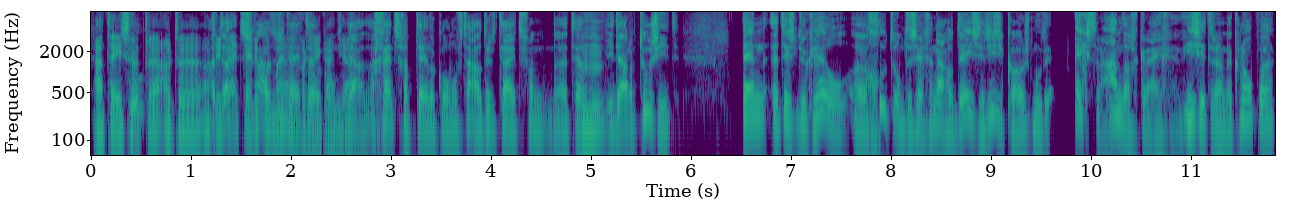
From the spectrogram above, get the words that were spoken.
AT is uit de autoriteit Ah, de autoriteit Telecom, ja. de agentschap Telecom of de autoriteit van de Telecom Mhm. die daarop toeziet. En het is natuurlijk heel eh, goed om te zeggen, nou, deze risico's moeten extra aandacht krijgen. Wie zit er aan de knoppen?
